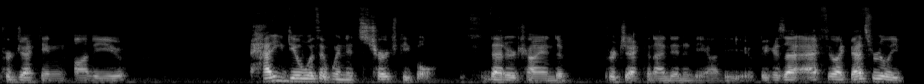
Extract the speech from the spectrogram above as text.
projecting onto you. How do you deal with it when it's church people that are trying to project an identity onto you? Because I, I feel like that's really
